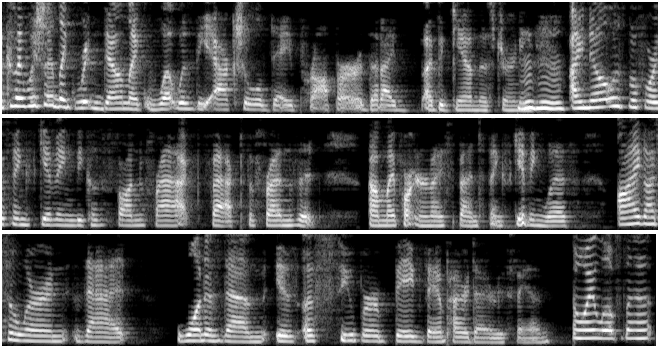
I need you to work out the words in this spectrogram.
Because I wish I'd like written down like what was the actual day proper that I I began this journey. Mm-hmm. I know it was before Thanksgiving because fun fact fact the friends that um, my partner and I spent Thanksgiving with, I got to learn that one of them is a super big Vampire Diaries fan. Oh, I love that.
